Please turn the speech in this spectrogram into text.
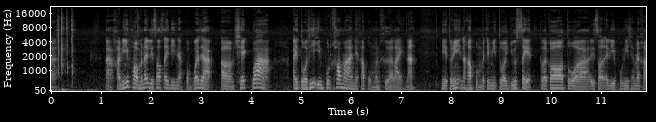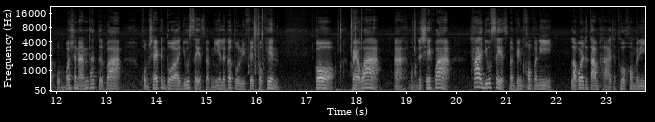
นะ อ่าคราวนี้พอมันได้ resource id เนี่ยผมก็จะเอ่อเช็คว่าไอตัวที่ input เข้ามาเนี่ยครับผมมันคืออะไรนะนี่ตัวนี้นะครับผมมันจะมีตัว usage แล้วก็ตัว resource id พวกนี้ใช่ไหมครับผมเพราะฉะนั้นถ้าเกิดว่าผมใช้เป็นตัว usage แบบนี้แล้วก็ตัว refresh token ก็แปลว่าอ่าผมจะเช็คว่าถ้า usage มันเป็น company เราก็จะตามหาจากทัวร์ company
